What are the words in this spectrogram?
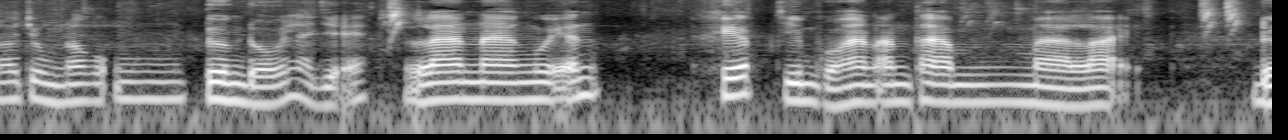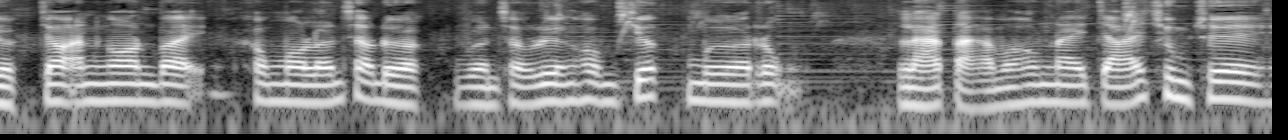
nói chung nó cũng tương đối là dễ. Lana Nguyễn khiếp chim của Han ăn tham mà lại được cho ăn ngon vậy không mau lớn sao được. Vườn sầu riêng hôm trước mưa rụng lá tả mà hôm nay trái chung xuê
